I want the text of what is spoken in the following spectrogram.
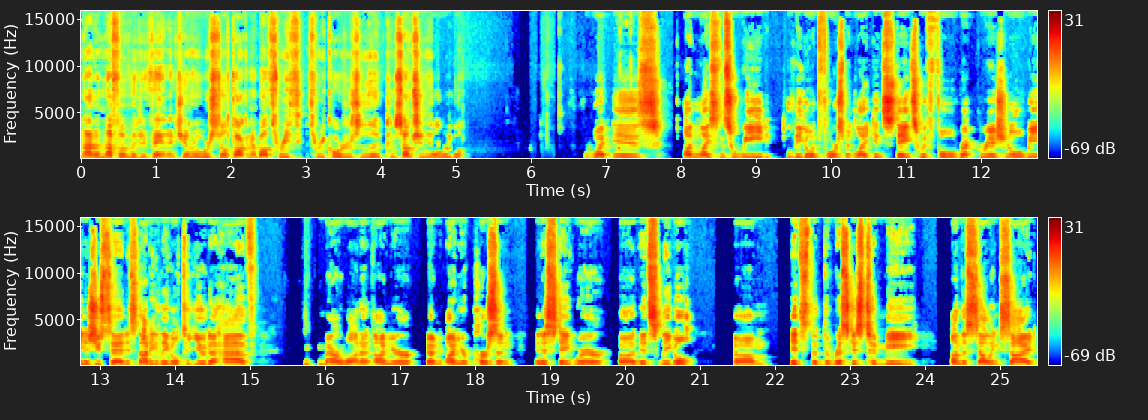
Not enough of an advantage. You know, we're still talking about three three quarters of the consumption illegal. What is unlicensed weed legal enforcement like in states with full recreational weed? As you said, it's not illegal to you to have marijuana on your on, on your person in a state where uh, it's legal. Um, it's the, the risk is to me on the selling side.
